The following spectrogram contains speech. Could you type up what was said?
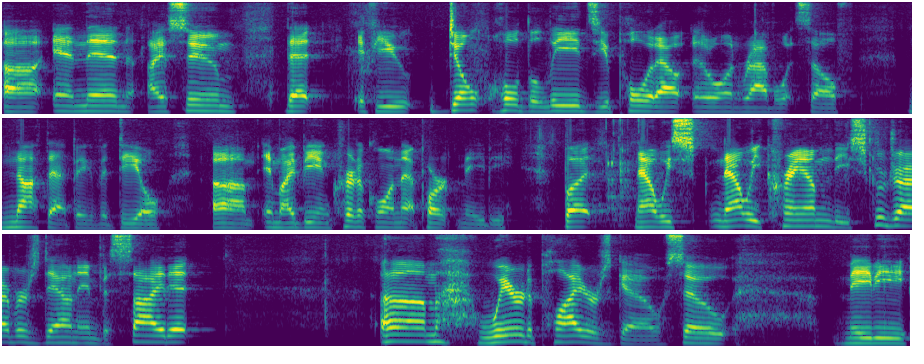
Uh, and then I assume that if you don't hold the leads, you pull it out, it'll unravel itself. Not that big of a deal. Um, am I being critical on that part? Maybe. But now we, now we cram the screwdrivers down in beside it. Um, where do pliers go? So maybe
